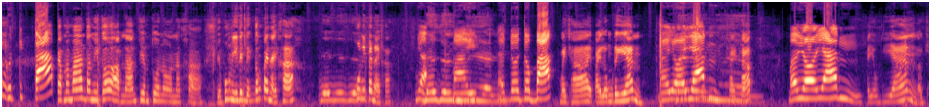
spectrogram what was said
สวัสดีครับ กลับมาบ้านตอนนี้ก็อาบน้ำเตรียมตัวนอนนะคะ เดี๋ยวพรุ่งนี้เด็กๆต้องไปไหนคะเย้เย้เย้พรุ่งนี้ไปไหนคะอย่าไปไปโดโดบักไม่ใช่ ไปโรงเรียน ไปยอยันใช่ครับ ไปยอยันไปโรงเรียน โอเค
